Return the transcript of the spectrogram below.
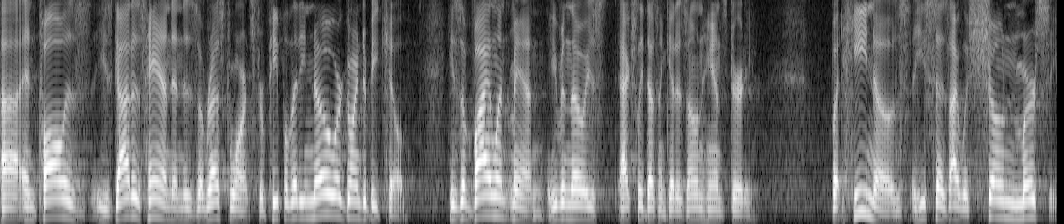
Uh, and Paul is, he's got his hand in his arrest warrants for people that he know are going to be killed. He's a violent man, even though he actually doesn't get his own hands dirty. But he knows, he says, I was shown mercy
